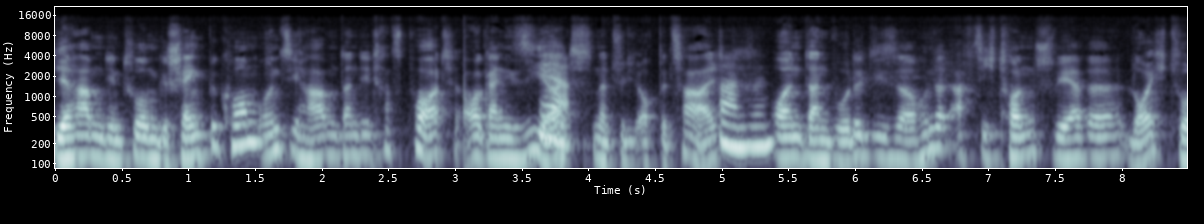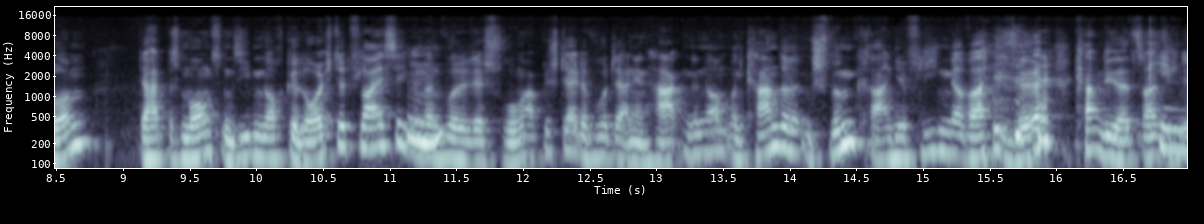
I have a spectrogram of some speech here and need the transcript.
Die haben den Turm geschenkt bekommen und sie haben dann den Transport organisiert, natürlich auch bezahlt. Wahnsinn. Und dann wurde dieser 180 Tonnen schwere Leuchtturm der hat bis morgens um sieben noch geleuchtet fleißig und Mhm. dann wurde der Strom abgestellt, da wurde er an den Haken genommen und kam dann mit dem Schwimmkran hier fliegenderweise, kam dieser 20 Meter.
